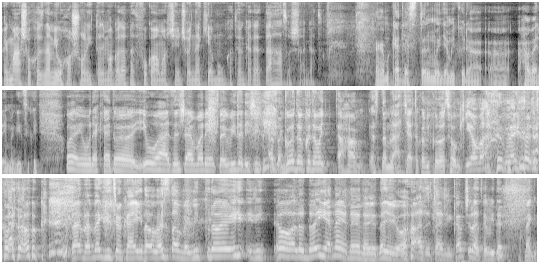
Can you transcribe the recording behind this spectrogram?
meg másokhoz nem jó hasonlítani magadat, mert fogalmat sincs, hogy neki a munka tönkretette a házasságát. Nekem a kedves sztori mondja, amikor a, a haveré megítszik, hogy olyan jó neked, olyan jó házasságban élsz, meg minden, is így az gondolkodom, hogy aha, ezt nem látjátok, amikor otthon kiabálok, meg hasonlók, mert, mert megint sokáig dolgoztam, meg mit tudom, és így, jó, hallod, de igen, nagyon, nagyon, nagyon, nagyon jó a házassági kapcsolat, meg minden, meg,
